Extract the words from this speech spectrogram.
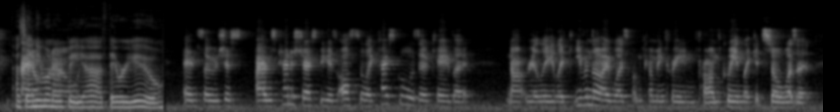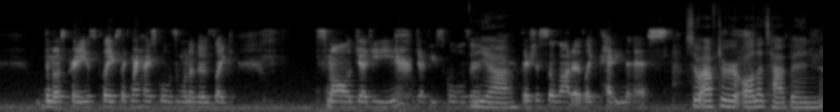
As I anyone would be, yeah, if they were you. And so it was just, I was kind of stressed because also like high school was okay, but not really. Like, even though I was homecoming queen, prom queen, like it still wasn't the most prettiest place. Like, my high school was one of those like small, judgy, judgy schools. And Yeah. there's just a lot of like pettiness. So after all that's happened,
